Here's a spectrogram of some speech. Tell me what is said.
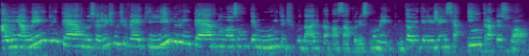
alinhamento interno, se a gente não tiver equilíbrio interno, nós vamos ter muita dificuldade para passar por esse momento. Então, inteligência intrapessoal.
